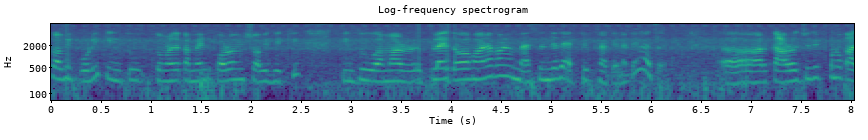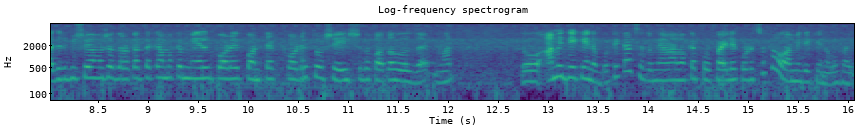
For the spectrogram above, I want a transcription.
সবই পড়ি, কিন্তু তোমরা কমেন্ট করো, আমি সবই দেখি। কিন্তু আমার রিপ্লাই দেওয়া হয় না, কারণ মেসেঞ্জারে অ্যাক্টিভ থাকে না, ঠিক আছে? আর কারোর যদি কোনো কাজের বিষয়ে আমার সাথে দরকার থাকে, আমাকে মেল করে কন্ট্যাক্ট করে, তো সেই হিসেবে কথা হয়ে যায় আমার। তো আমি দেখে নেব, ঠিক আছে? তুমি আমাকে প্রোফাইলে করেছ, তো আমি দেখে নেব, ভাই।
